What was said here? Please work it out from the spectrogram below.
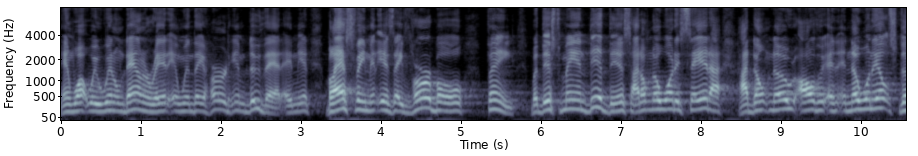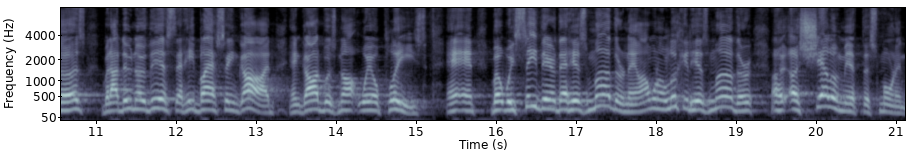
and what we went on down and read, and when they heard him do that, amen. Blaspheming is a verbal thing. But this man did this. I don't know what he said. I, I don't know all the, and, and no one else does, but I do know this that he blasphemed God, and God was not well pleased. And, and but we see there that his mother now, I want to look at his mother, a, Shelemith this morning.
